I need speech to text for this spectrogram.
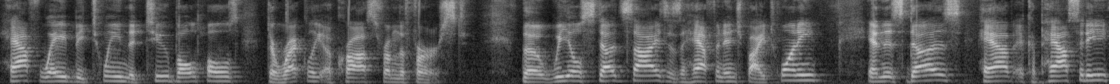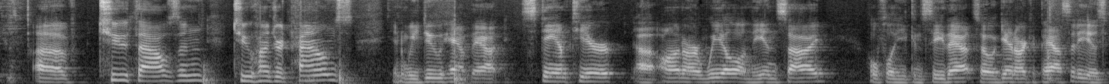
halfway between the two bolt holes directly across from the first. The wheel stud size is a half an inch by 20 and this does have a capacity of 2,200 pounds and we do have that stamped here uh, on our wheel on the inside. Hopefully you can see that. So again, our capacity is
